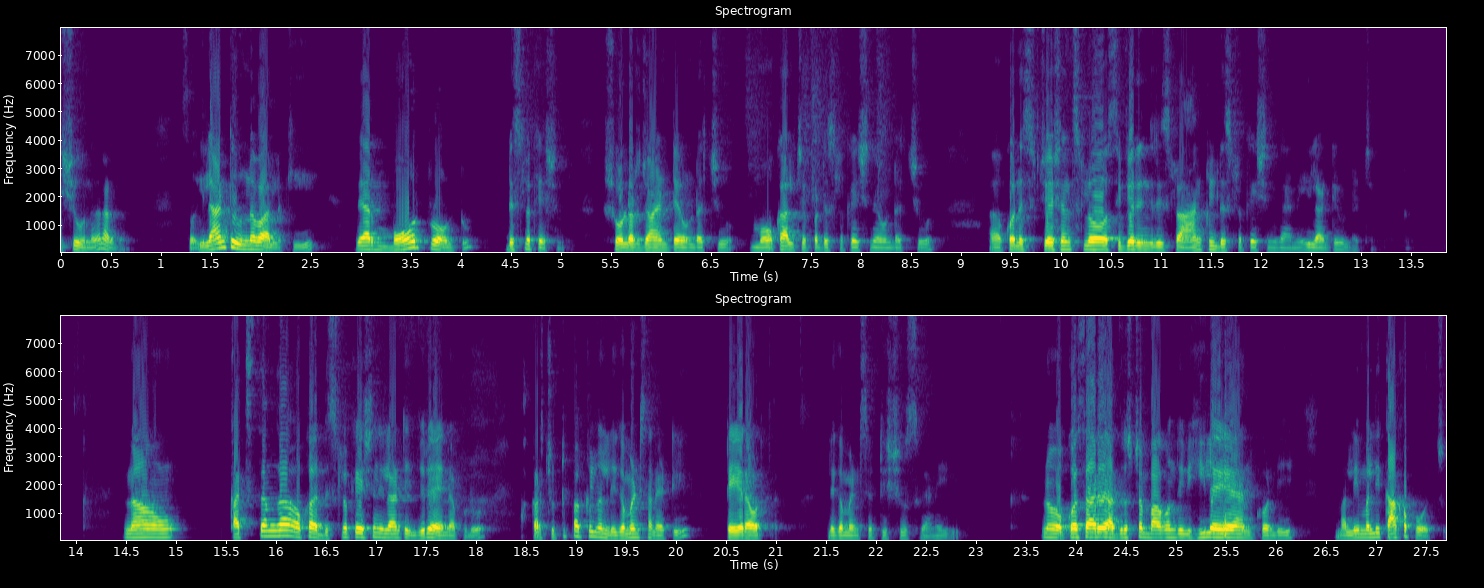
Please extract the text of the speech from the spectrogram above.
ఇష్యూ ఉన్నదని అర్థం. సో ఇలాంటి ఉన్న వాళ్ళకి they are more prone to dislocation shoulder జాయింటే ఉండొచ్చు మోకాలు చెప్ప డిస్లొకేషనే ఉండొచ్చు. కొన్ని సిచ్యువేషన్స్లో సివియర్ ఇంజరీస్లో యాంకిల్ డిస్లొకేషన్ కానీ ఇలాంటివి ఉండొచ్చు. నా ఖచ్చితంగా ఒక డిస్లొకేషన్ ఇలాంటి ఇంజరీ అయినప్పుడు అక్కడ చుట్టుపక్కల ఉన్న లిగమెంట్స్ అనేటివి టేర్ అవుతాయి. లిగమెంట్స్ టిష్యూస్ కానీ ఇవి. నువ్వు ఒక్కోసారి అదృష్టం బాగుంది ఇవి హీల్ అయ్యాయి అనుకోండి మళ్ళీ మళ్ళీ కాకపోవచ్చు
